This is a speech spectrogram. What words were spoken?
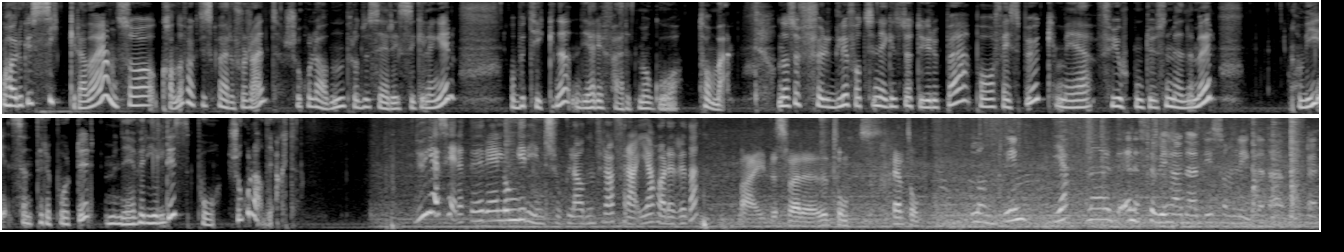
Og har du ikke sikra deg en, så kan det faktisk være for seint. Sjokoladen produseres ikke lenger, og butikkene er i ferd med å gå tomme. Den har selvfølgelig fått sin egen støttegruppe på Facebook med 14 000 medlemmer. Og vi sendte reporter Munever Gildis på sjokoladejakt. Du, jeg ser etter Longerinsjokoladen fra Freia. Har dere den? Nei, dessverre. Det er tomt. Helt tomt. Longrin? Ja. Nei, det eneste vi har, er de som ligger der borte.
